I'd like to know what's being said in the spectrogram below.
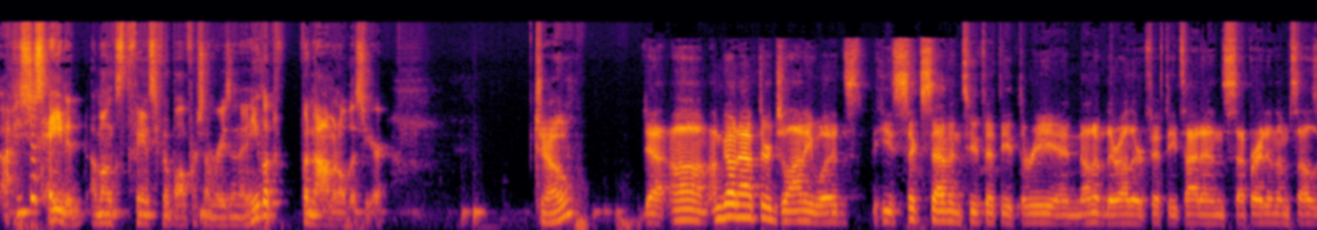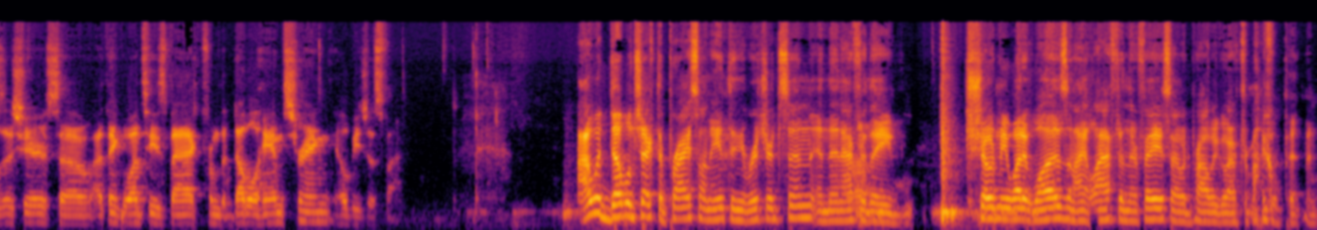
Uh, He's just hated amongst fantasy football for some reason, and he looked phenomenal this year. Joe. Yeah, um, I'm going after Jelani Woods. He's 6'7, 253, and none of their other 50 tight ends separated themselves this year. So I think once he's back from the double hamstring, he'll be just fine. I would double check the price on Anthony Richardson, and then after Oh. they showed me what it was, and I laughed in their face, I would probably go after Michael Pittman.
